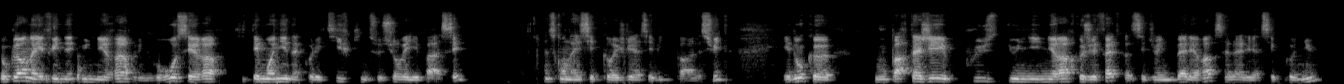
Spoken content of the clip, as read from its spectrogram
Donc là, on avait fait une, erreur, une grosse erreur qui témoignait d'un collectif qui ne se surveillait pas assez, ce qu'on a essayé de corriger assez vite par la suite. Et donc, euh, vous partagez plus d'une erreur que j'ai faite, c'est déjà une belle erreur, celle-là elle est assez connue,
